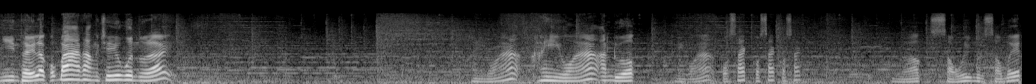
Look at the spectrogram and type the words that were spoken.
Nhìn thấy là có ba thằng chơi human rồi đấy Hay quá, hay quá, ăn được Hay quá, có sách, có sách, có sách Được, 6 human 6 mét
